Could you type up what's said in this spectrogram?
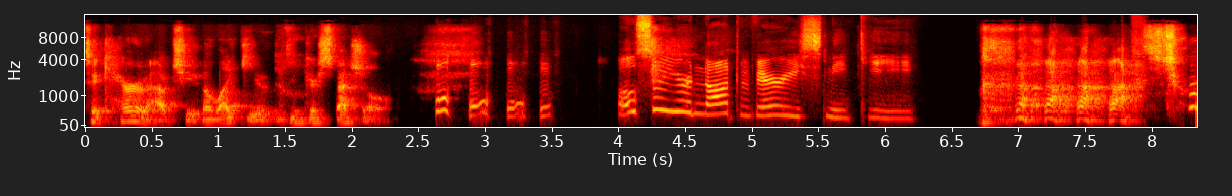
to care about you, to like you, to think you're special. also, you're not very sneaky. It's true.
